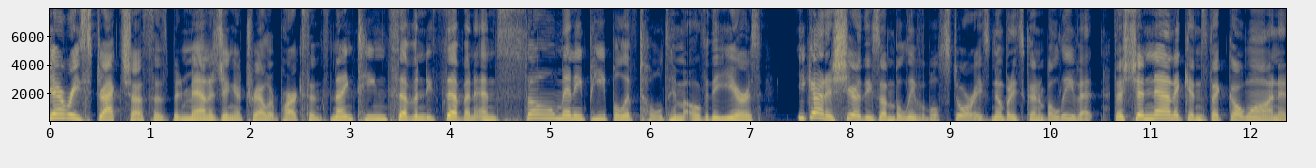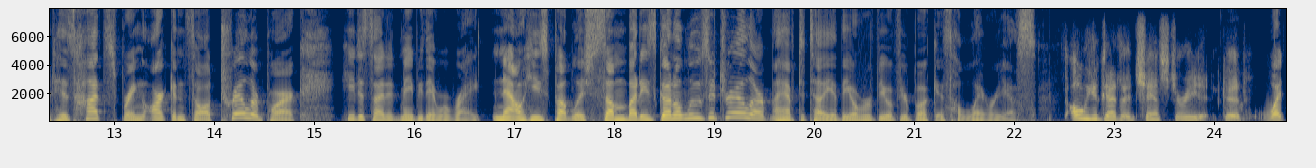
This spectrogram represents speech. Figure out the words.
Gary Strakshus has been managing a trailer park since 1977, and so many people have told him over the years, you got to share these unbelievable stories. Nobody's going to believe it. The shenanigans that go on at his Hot Spring, Arkansas trailer park. He decided maybe they were right. Now he's published Somebody's Gonna Lose a Trailer. I have to tell you, the overview of your book is hilarious. Oh, you got a chance to read it. Good. What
